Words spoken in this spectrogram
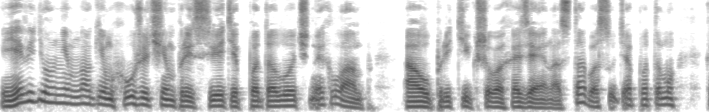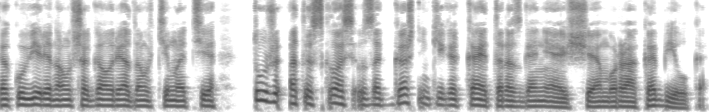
я видел немногим хуже, чем при свете потолочных ламп – а у притихшего хозяина стаба, судя по тому, как уверенно он шагал рядом в темноте, тоже отыскалась в загашнике какая-то разгоняющая мрак обилка.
